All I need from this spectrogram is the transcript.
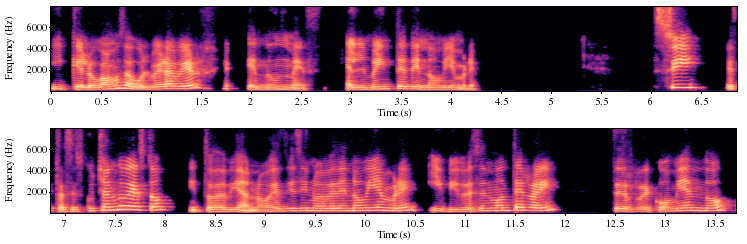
y que lo vamos a volver a ver en un mes, el 20 de noviembre. Sí, estás escuchando esto y todavía no es 19 de noviembre y vives en Monterrey, te recomiendo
